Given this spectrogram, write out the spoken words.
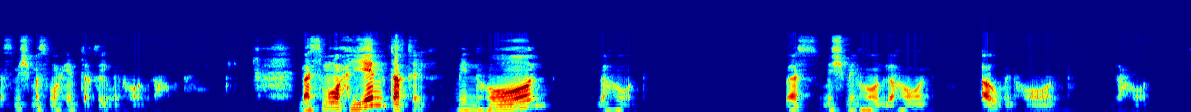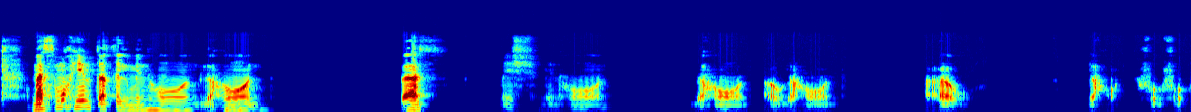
بس مش مسموح ينتقل من هون لهون. مسموح ينتقل من هون لهون. بس مش من هون لهون أو من هون لهون. مسموح ينتقل من هون لهون بس مش من هون لهون أو لهون أو لهون فوق فوق.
